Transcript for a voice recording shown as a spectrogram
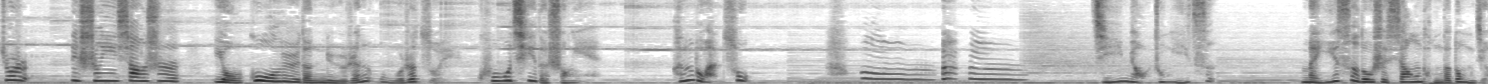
就是那声音像是有顾虑的女人捂着嘴哭泣的声音，很短促，几秒钟一次，每一次都是相同的动静。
